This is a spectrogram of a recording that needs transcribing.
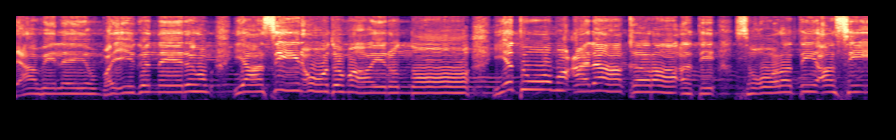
രാവിലെയും വൈകുന്നേരവും യാസീൻ ഓതുമായിരുന്നു യതൂമു അലാ ഖറാഅതി സൂറത്തി അസീൻ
